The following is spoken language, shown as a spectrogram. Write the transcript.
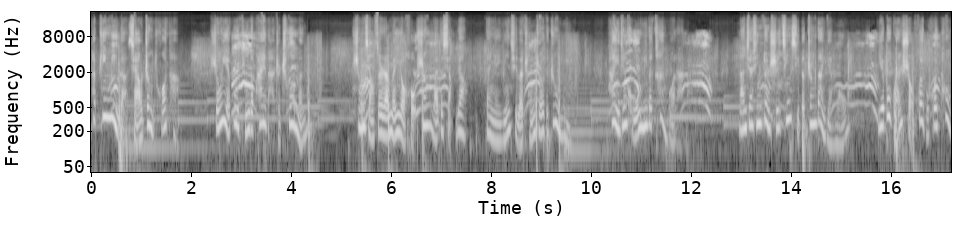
他拼命的想要挣脱他，手也不停的拍打着车门，声响虽然没有吼声来的响亮，但也引起了陈哲的注意，他已经狐疑的看过来了。蓝嘉欣顿时惊喜的睁大眼眸，也不管手会不会痛，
